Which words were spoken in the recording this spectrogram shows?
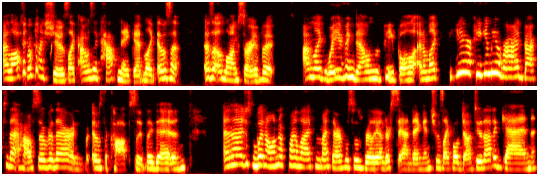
I lost both my shoes. Like I was like half naked. Like it was a it was a long story, but I'm like waving down the people and I'm like, here, can you give me a ride back to that house over there? And it was the cops that they did. And and then I just went on with my life and my therapist was really understanding and she was like, Well, don't do that again.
